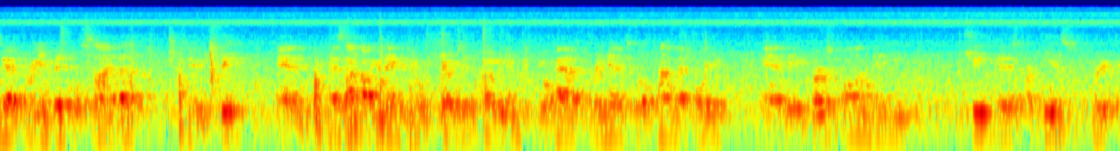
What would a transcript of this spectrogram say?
We have three individuals signed up to speak. And as I call your name, if you'll go to the podium, you'll have three minutes. We'll time that for you. And the first on the sheet is Arceus Greer.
